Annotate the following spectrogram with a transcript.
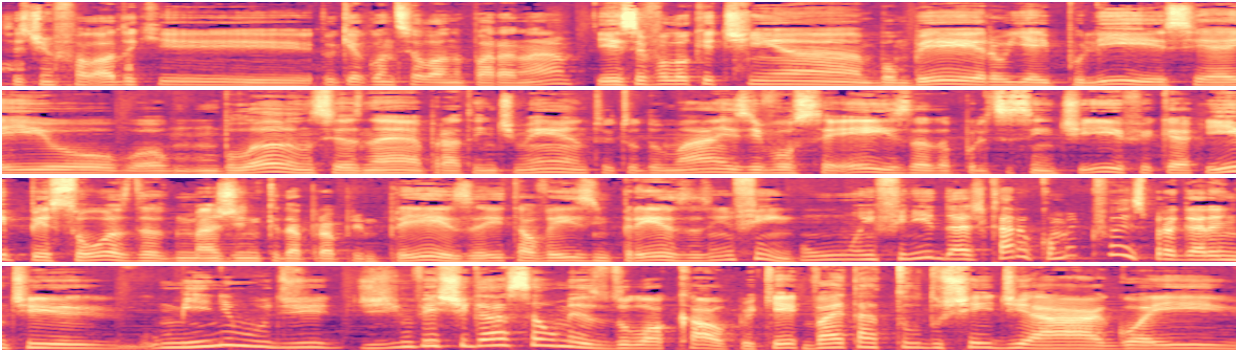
você tinha falado que do que aconteceu lá no Paraná. E aí você falou que tinha bombeiro, e aí polícia, e aí o, ambulâncias, né, para atendimento e tudo mais, e vocês da, da polícia científica, e pessoas, da, imagino que da própria empresa, e talvez empresas, enfim, uma infinidade. Cara, como é que faz para garantir o mínimo de, de investigação mesmo do local? Porque vai estar tá tudo cheio de água e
